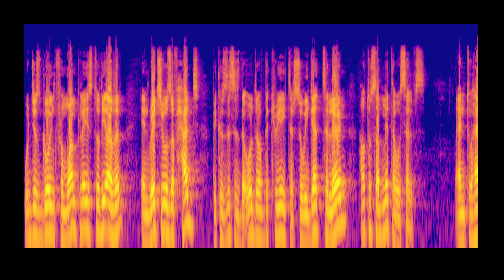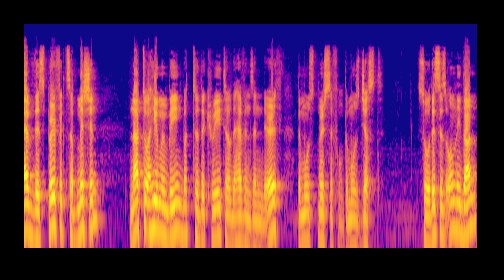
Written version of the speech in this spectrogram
We're just going from one place to the other in rituals of Hajj because this is the order of the creator. So we get to learn how to submit ourselves and to have this perfect submission not to a human being but to the creator of the heavens and the earth, the most merciful, the most just. So this is only done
